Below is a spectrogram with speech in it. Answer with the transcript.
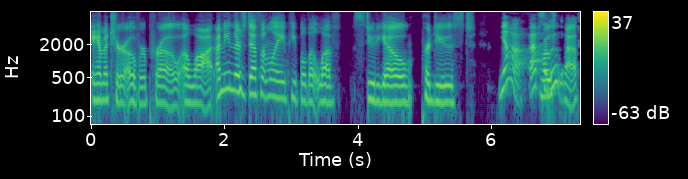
amateur over pro a lot. I mean, there's definitely people that love studio produced yeah absolutely stuff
